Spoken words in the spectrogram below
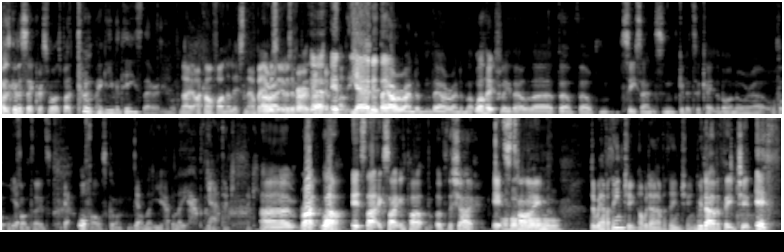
I was going to say Chris was, but I don't think even he's there anymore. No, I can't find the list now. But it was right, it was a very yeah, random it- bunch. yeah, it- so- they are a random. They are a random. lot. Well, hopefully they'll uh, they'll they'll see sense and give it to Cate Le Bon or uh, or, or Yeah. Fontaines Yeah. or Foals. Go on, Yeah. I'll let you let you have that. Yeah, thank you, thank you. Um, right. Well, it's that exciting part of the show. It's time. Oh, Do we have a theme tune? Oh, we don't have a theme tune. We don't have a theme tune. If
